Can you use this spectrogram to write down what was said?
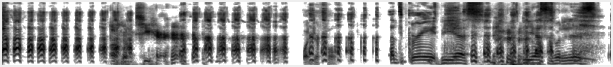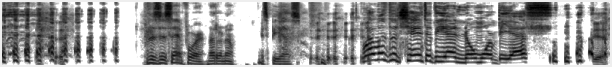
Oh dear. Wonderful. That's It's great. BS. It's BS is what it is. What does it stand for? I don't know. It's BS. What was the chant at the end? No more BS. yeah.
